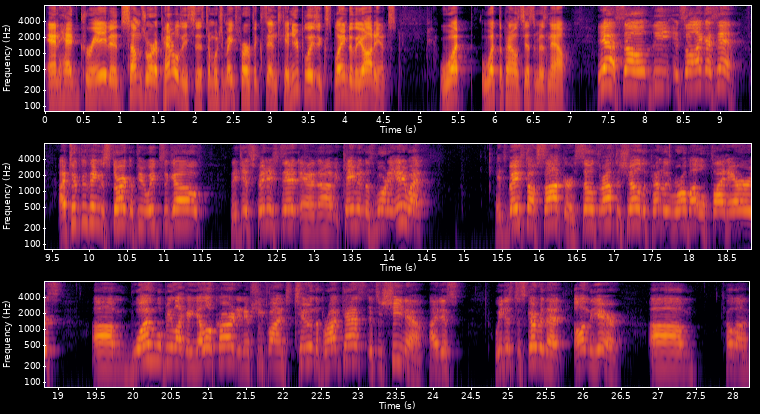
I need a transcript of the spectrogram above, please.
and had created some sort of penalty system, which makes perfect sense. Can you please explain to the audience what what the penalty system is now? Yeah, so the so like I said, I took the thing to Stark a few weeks ago. They just finished it, and um, it came in this morning. Anyway, it's based off soccer. So throughout the show, the penalty robot will find errors. Um, one will be like a yellow card, and if she finds two in the broadcast, it's a she now. I just we just discovered that on the air. Um, hold on.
